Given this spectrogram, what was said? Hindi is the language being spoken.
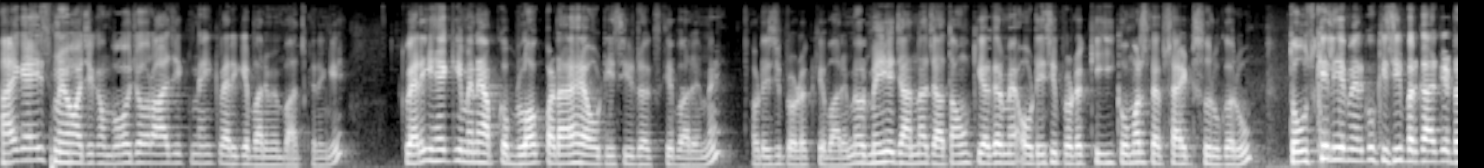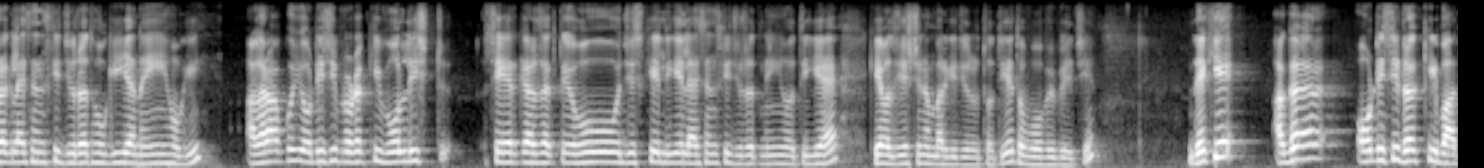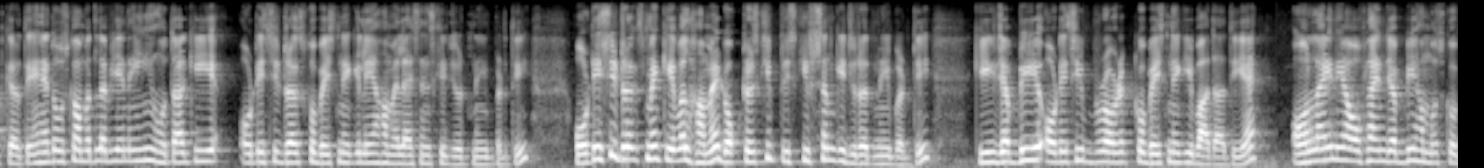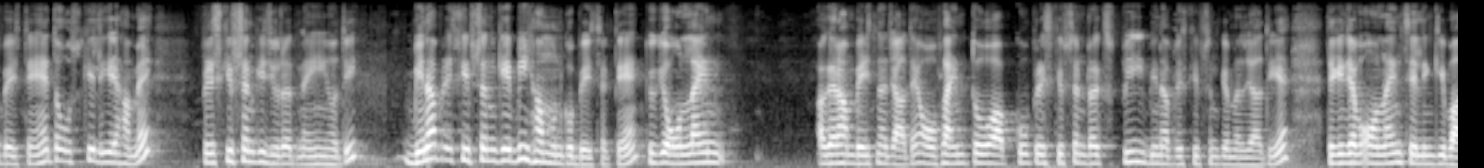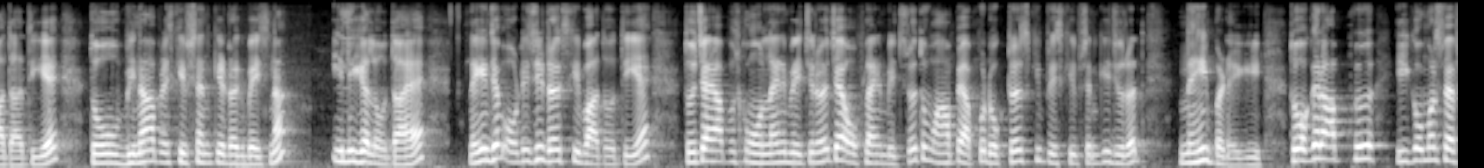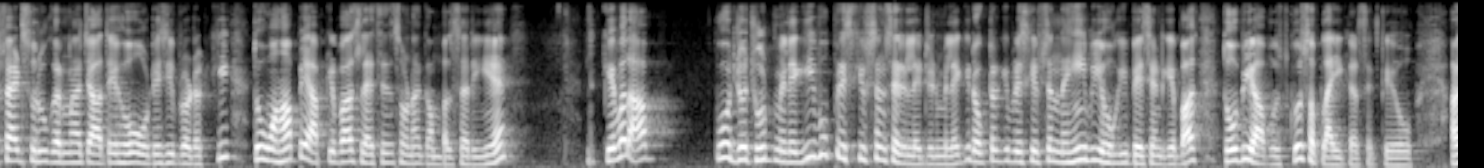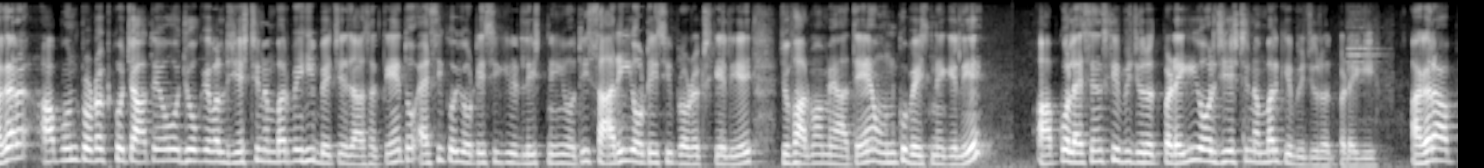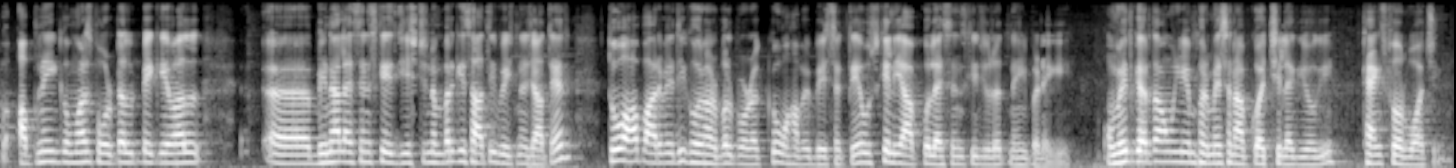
हाय गाइस मैं हूँ अजय कंबोज और आज एक नई क्वेरी के बारे में बात करेंगे। क्वेरी है कि मैंने आपका ब्लॉग पढ़ा है ओटीसी ड्रग्स के बारे में ओटीसी प्रोडक्ट के बारे में, और मैं ये जानना चाहता हूँ कि अगर मैं ओटीसी प्रोडक्ट की ई कॉमर्स वेबसाइट शुरू करूँ तो उसके लिए मेरे को किसी प्रकार के ड्रग लाइसेंस की ज़रूरत होगी या नहीं होगी? अगर आप कोई ओटीसी प्रोडक्ट की वो लिस्ट शेयर कर सकते हो, जिसके लिए लाइसेंस की ज़रूरत नहीं होती है, केवल जीएसटी नंबर की ज़रूरत होती है तो वो भी भेजिए देखिए, अगर ओटीसी ड्रग की बात करते हैं तो उसका मतलब ये नहीं होता कि ओटीसी ड्रग्स को बेचने के लिए हमें लाइसेंस की ज़रूरत नहीं पड़ती। ओटीसी ड्रग्स में केवल हमें डॉक्टर्स की प्रिस्क्रिप्शन की ज़रूरत नहीं पड़ती कि जब भी ओटीसी प्रोडक्ट को बेचने की बात आती है ऑनलाइन या ऑफलाइन जब भी हम उसको बेचते हैं तो उसके लिए हमें प्रिस्क्रिप्शन की ज़रूरत नहीं होती। बिना प्रिस्क्रिप्शन के भी हम उनको बेच सकते हैं, क्योंकि ऑनलाइन अगर हम बेचना चाहते हैं ऑफलाइन तो आपको प्रिस्क्रिप्शन ड्रग्स भी बिना प्रिस्क्रिप्शन के मिल जाती है। लेकिन जब ऑनलाइन सेलिंग की बात आती है तो बिना प्रिस्क्रिप्शन के ड्रग बेचना इलीगल होता है। लेकिन जब ओटीसी ड्रग्स की बात होती है तो चाहे आप उसको ऑनलाइन बेच रहे हो, चाहे ऑफलाइन बेच रहे हो तो वहाँ पे आपको डॉक्टर्स की प्रिस्क्रिप्शन की ज़रूरत नहीं पड़ेगी। तो अगर आप ई कॉमर्स वेबसाइट शुरू करना चाहते हो ओटीसी प्रोडक्ट की तो वहाँ पे आपके पास लाइसेंस होना कंपलसरी है। केवल आप को जो छूट मिलेगी वो प्रिस्क्रिप्शन से रिलेटेड मिलेगी। डॉक्टर की प्रिस्क्रिप्शन नहीं भी होगी पेशेंट के पास तो भी आप उसको सप्लाई कर सकते हो। अगर आप उन प्रोडक्ट को चाहते हो जो केवल जीएसटी नंबर पे ही बेचे जा सकते हैं तो ऐसी कोई ओटीसी की लिस्ट नहीं होती। सारी ओटीसी प्रोडक्ट्स के लिए जो फार्मा में आते हैं, उनको बेचने के लिए आपको लाइसेंस की भी ज़रूरत पड़ेगी और जीएसटी नंबर की भी ज़रूरत पड़ेगी। अगर आप अपने ई कॉमर्स पोर्टल पे केवल बिना लाइसेंस के जीएसटी नंबर के साथ ही बेचना चाहते हैं तो आप आयुर्वेदिक और हर्बल प्रोडक्ट को वहाँ पे बेच सकते हैं। उसके लिए आपको लाइसेंस की ज़रूरत नहीं पड़ेगी। उम्मीद करता हूँ ये इन्फॉर्मेशन आपको अच्छी लगी होगी। Thanks for watching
